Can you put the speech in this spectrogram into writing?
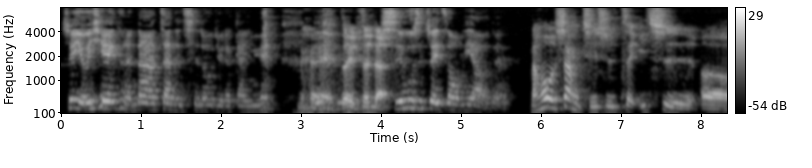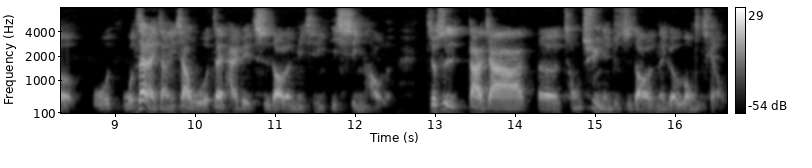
所以有一些可能大家站着吃都觉得甘愿，对，真的，食物是最重要的。然后像其实这一次，呃，我我再来讲一下我在台北吃到了米其林一星好了。就是大家呃，从去年就知道了那个 Longtail，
